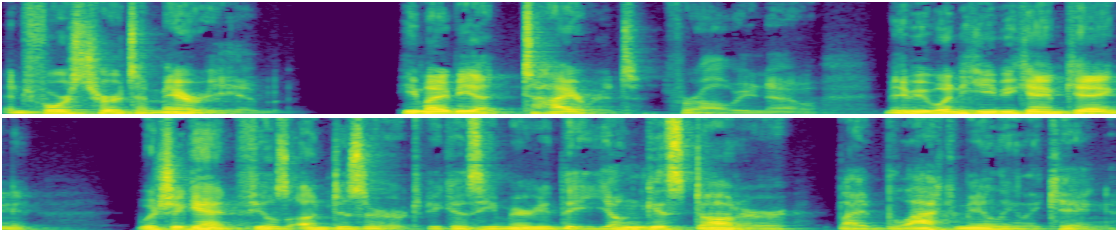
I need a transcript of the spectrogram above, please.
and forced her to marry him. He might be a tyrant, for all we know. Maybe when he became king, which again feels undeserved because he married the youngest daughter by blackmailing the king.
